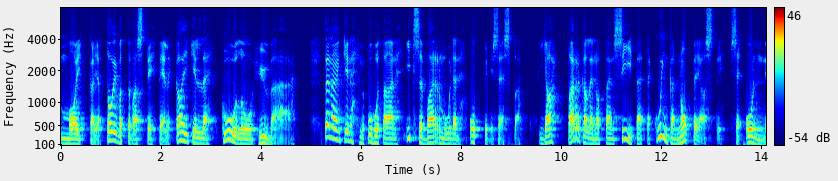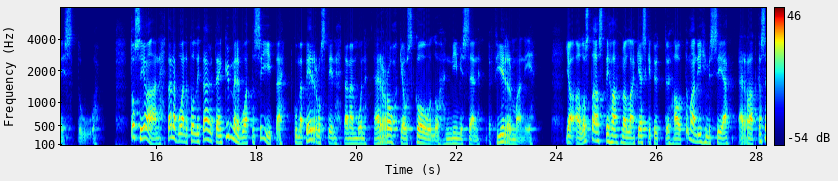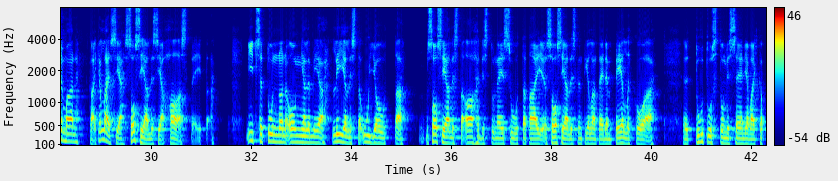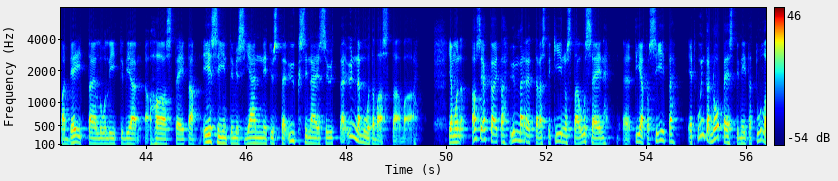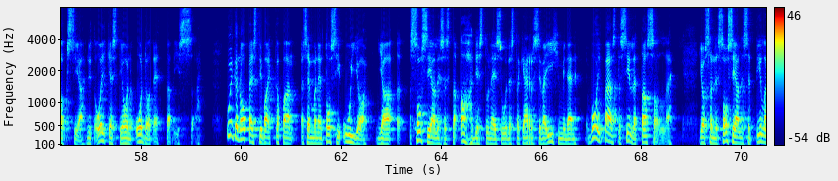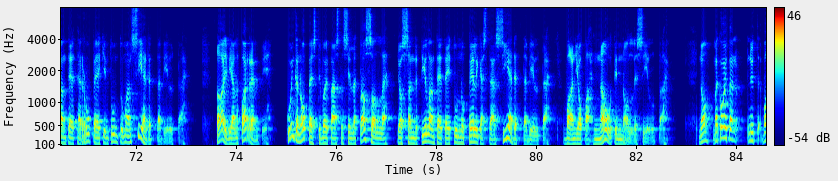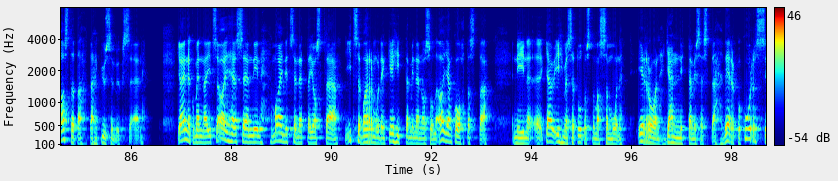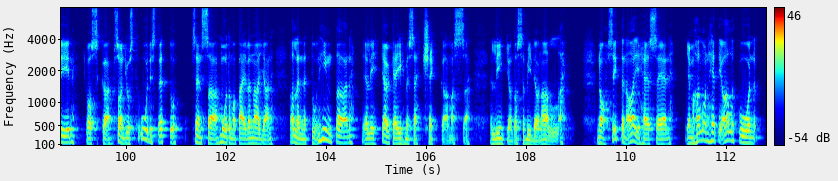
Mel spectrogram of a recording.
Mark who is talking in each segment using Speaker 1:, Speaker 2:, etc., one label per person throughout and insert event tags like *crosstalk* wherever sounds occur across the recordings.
Speaker 1: Moikka ja toivottavasti teille kaikille kuuluu hyvää. Tänäänkin me puhutaan itsevarmuuden oppimisesta ja tarkalleen ottaen siitä, että kuinka nopeasti se onnistuu. Tosiaan, tänä vuonna tuli täyteen 10 vuotta siitä, kun mä perustin tämän mun rohkeuskoulu-nimisen firmani. Ja alusta astihan me ollaan keskitytty auttamaan ihmisiä ratkaisemaan kaikenlaisia sosiaalisia haasteita. Itsetunnon ongelmia, liiallista ujoutta, sosiaalista ahdistuneisuutta tai sosiaalisten tilanteiden pelkoa, tutustumiseen ja vaikkapa deittailuun liittyviä haasteita, esiintymisjännitystä, yksinäisyyttä ynnä muuta vastaavaa. Ja mun asiakkaita ymmärrettävästi kiinnostaa usein eh, tieto siitä, että kuinka nopeasti niitä tuloksia nyt oikeasti on odotettavissa. Kuinka nopeasti vaikkapa semmoinen tosi ujo ja sosiaalisesta ahdistuneisuudesta kärsivä ihminen voi päästä sille tasolle, jossa ne sosiaaliset tilanteet rupeekin tuntumaan siedettäviltä. Tai vielä parempi, Kuinka nopeasti voi päästä sille tasolle, jossa ne tilanteet ei tunnu pelkästään siedettäviltä, vaan jopa nautinnollisilta? No, mä koitan nyt vastata tähän kysymykseen. Ja ennen kuin mennään itse aiheeseen, niin mainitsen, että jos tämä itsevarmuuden kehittäminen on sulle ajankohtaista, niin käy ihmeessä tutustumassa mun eroon jännittämisestä verkkokurssiin, koska se on just uudistettu. Sen saa muutama päivän ajan alennettuun hintaan, eli käykää ihmeessä tsekkaamassa. Linkki on tuossa videon alla. No sitten aiheeseen, ja mä haluan heti alkuun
